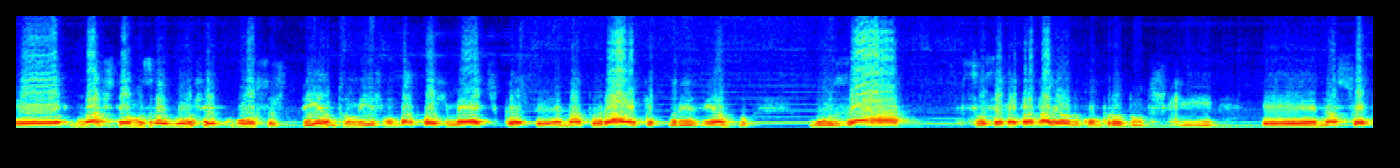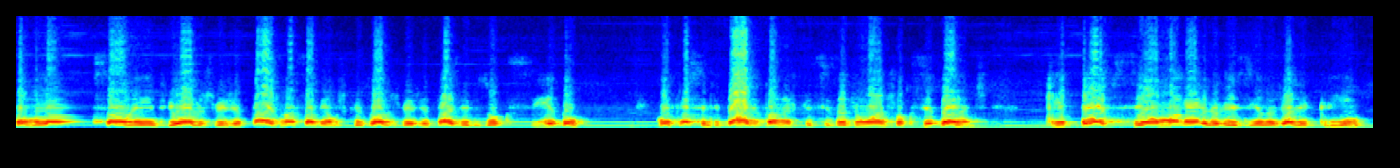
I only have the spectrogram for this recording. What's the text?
É, nós temos alguns recursos dentro mesmo da cosmética é, natural, que é, por exemplo, usar, se você está trabalhando com produtos que é, na sua formulação entre óleos vegetais, nós sabemos que os óleos vegetais eles oxidam com facilidade, então a gente precisa de um antioxidante, que pode ser uma óleo resina de alecrim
